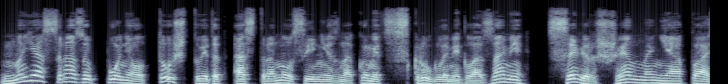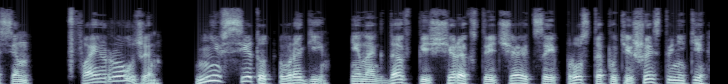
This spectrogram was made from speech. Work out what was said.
но я сразу понял то, что этот остроносый незнакомец с круглыми глазами совершенно не опасен. Файрол же. Не все тут враги. Иногда в пещерах встречаются и просто путешественники,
